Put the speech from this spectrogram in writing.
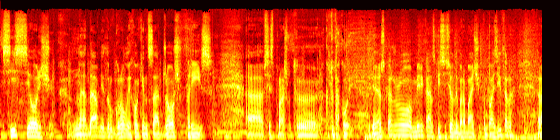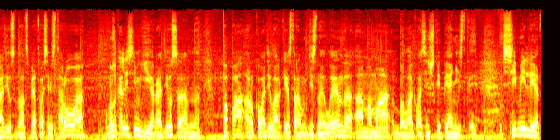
сессионщик, э, давний друг Гролла и Хокинса Джош Фрис. А, Все спрашивают, э, кто такой? Я скажу, американский сессионный барабанщик-композитор. Родился 25-72 в музыкальной семье. Родился... Папа руководил оркестром Диснейленда, а мама была классической пианисткой. С 7 лет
